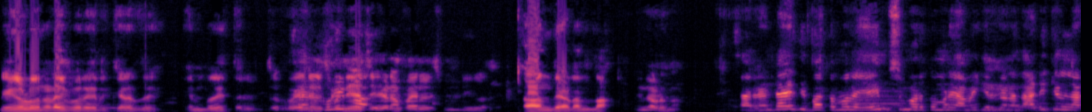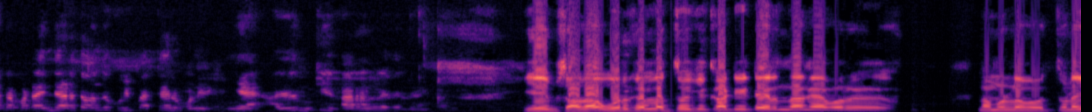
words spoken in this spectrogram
நிகழ்வு நடைபெற இருக்கிறது என்பதை தெரிவித்தது ஃபைனல் பண்ணியாச்சு. இடம் அந்த இடம்தான் இந்த இடம் தான். சார் ரெண்டாயிரத்தி பத்தொன்பதுல எய்ம்ஸ் மருத்துவமனை அமைக்கிறதுக்கான அந்த அடிக்கல் நாட்டப்பட்ட இந்த இடத்த வந்து குறிப்பா தேர்வு பண்ணிருக்கீங்க. அது எது முக்கிய காரணங்கள் எது இருக்கு? எய்ம்ஸ் அதாவது ஒரு கல்லை தூக்கி காட்டிக்கிட்டே இருந்தாங்க ஒரு நம்மள துணை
